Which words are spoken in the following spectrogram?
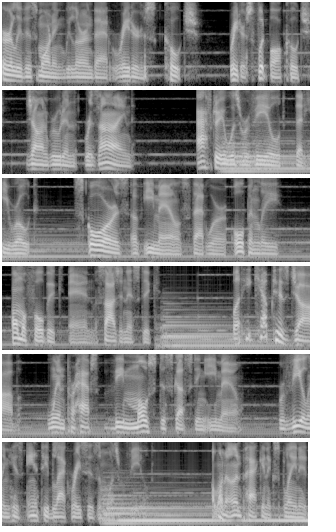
Early this morning, we learned that Raiders coach, Raiders football coach, Jon Gruden resigned after it was revealed that he wrote scores of emails that were openly homophobic and misogynistic. But he kept his job when perhaps the most disgusting email revealing his anti black racism was revealed. I want to unpack and explain it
